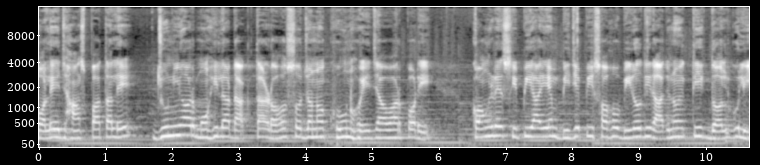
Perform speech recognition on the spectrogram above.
কলেজ হাসপাতালে জুনিয়র মহিলা ডাক্তার রহস্যজনক খুন হয়ে যাওয়ার পরে কংগ্রেস, সিপিআইএম, বিজেপি সহ বিরোধী রাজনৈতিক দলগুলি,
